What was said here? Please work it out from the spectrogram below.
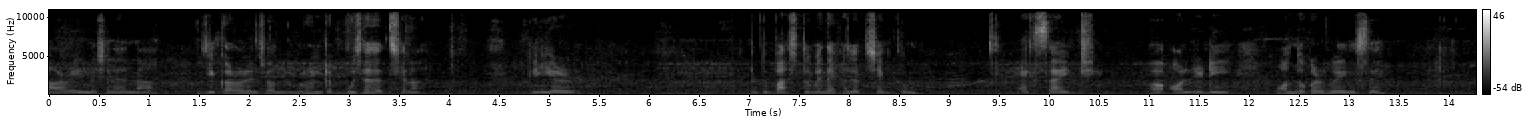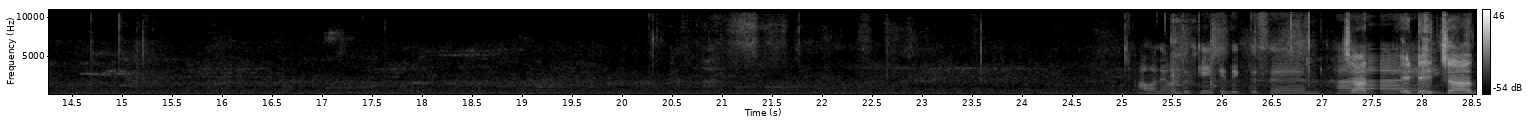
আর রেগুলেশনের না, যে কারণে চন্দ্রগ্রহণটা বোঝা যাচ্ছে না। ক্লিয়ার কিন্তু বাস্তবে দেখা যাচ্ছে একদম এক সাইড অলরেডি অন্ধকার হয়ে গেছে। আমাদের মতো কে কে দেখতেছেন? চাঁদ এটাই চাঁদ।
